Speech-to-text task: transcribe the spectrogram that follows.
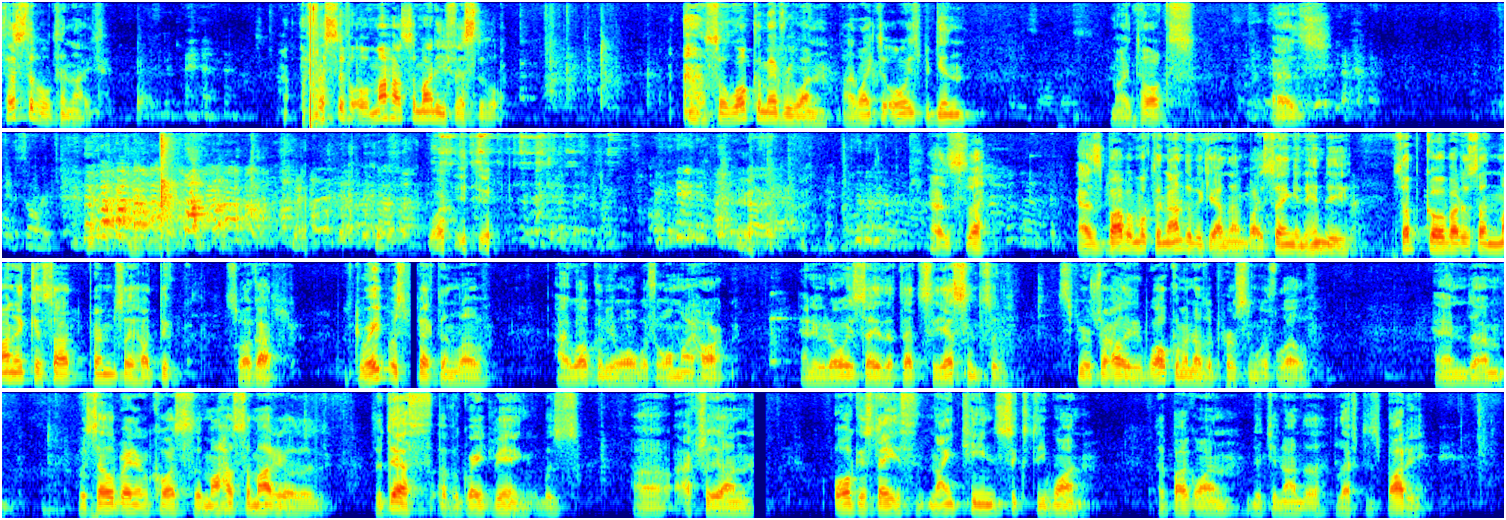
festival tonight. A festival, a Mahasamadhi festival. so, welcome everyone. I like to always begin my talks as. Oh, sorry. what you? As, uh, as Baba Muktananda began them by saying in Hindi, Sabko Varasanmane ke saath prem se hardik swagat. With great respect and love, I welcome you all with all my heart. And he would always say that that's the essence of spirituality, to welcome another person with love. And um, we're celebrating, of course, the Mahasamadhi, or the, the death of a great being. It was uh, actually on August 8th, 1961, that Bhagwan Nityananda left his body.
